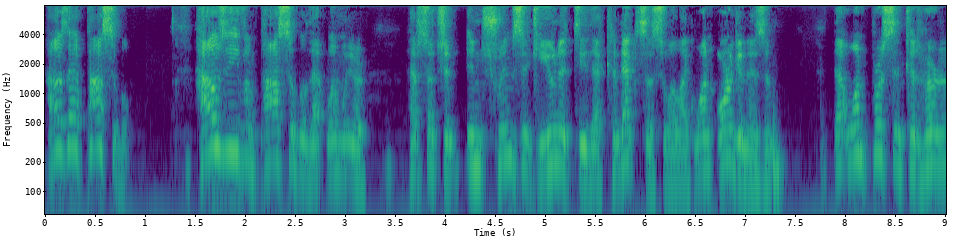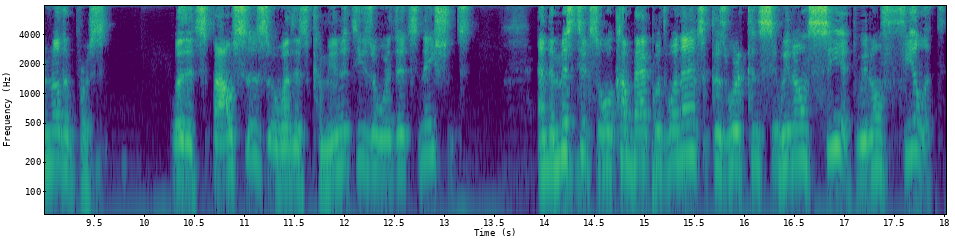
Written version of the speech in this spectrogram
How is that possible? How is it even possible that when we have such an intrinsic unity that connects us all, like one organism, that one person could hurt another person, whether it's spouses or whether it's communities or whether it's nations? And the mystics all come back with one answer because we're we don't see it, we don't feel it.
